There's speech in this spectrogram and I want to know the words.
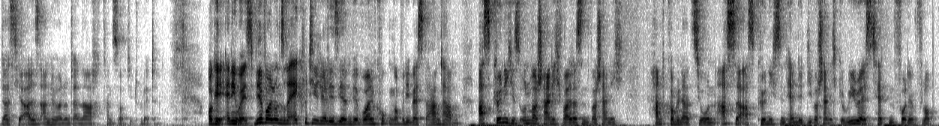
das hier alles anhören und danach kannst du auf die Toilette. Okay, anyways, wir wollen unsere Equity realisieren. Wir wollen gucken, ob wir die beste Hand haben. Ass König ist unwahrscheinlich, weil das sind wahrscheinlich Handkombinationen. Asse, Ass König sind Hände, die wahrscheinlich gereraced hätten vor dem Flop.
